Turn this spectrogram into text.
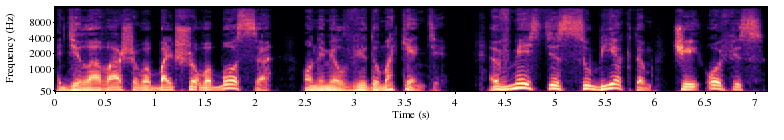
Дела вашего большого босса, он имел в виду Маккенти, вместе с субъектом, чей офис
